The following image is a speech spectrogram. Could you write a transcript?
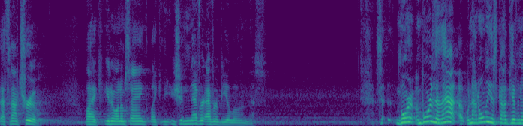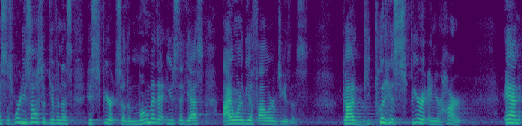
that's not true. Like, you know what I'm saying? Like, you should never, ever be alone in this. More, more than that, uh, not only has God given us His Word, He's also given us His Spirit. So the moment that you said, Yes, I want to be a follower of Jesus, God put His Spirit in your heart, and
